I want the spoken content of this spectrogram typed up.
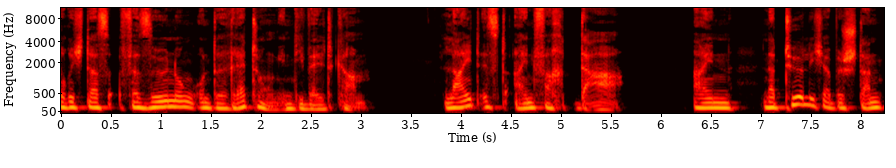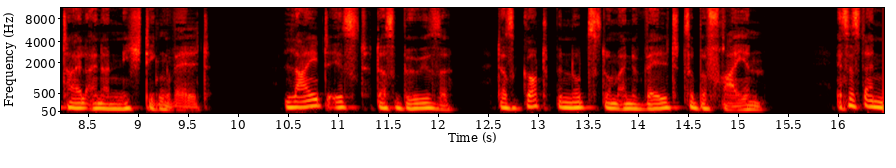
durch das Versöhnung und Rettung in die Welt kam. Leid ist einfach da, ein natürlicher Bestandteil einer nichtigen Welt. Leid ist das Böse, das Gott benutzt, um eine Welt zu befreien. Es ist ein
